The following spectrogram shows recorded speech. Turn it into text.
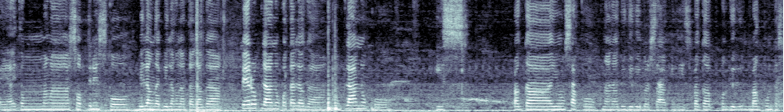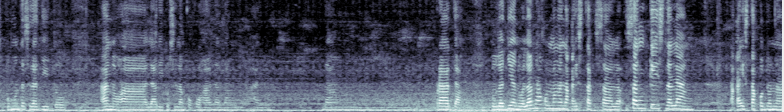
Kaya itong mga soft drinks ko, bilang na bilang lang talaga. Pero plano ko talaga, ang plano ko is pagka yung sa Coke na nagdi-deliver sa akin is pagka pag magpunta pumunta sila dito, ano ah lagi ko silang kukuhanan ng ano ng product. Tulad yan, wala na akong mga naka-stock sa isang case na lang. Naka-stock ko doon na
